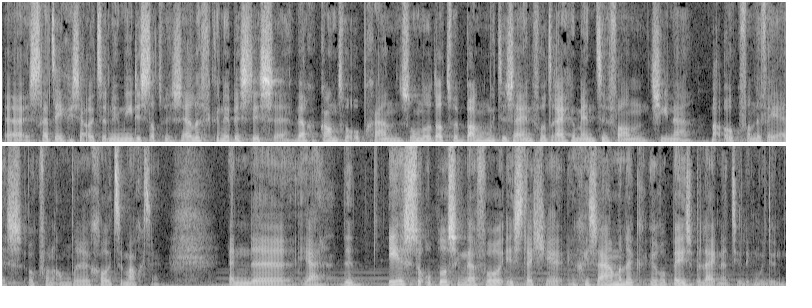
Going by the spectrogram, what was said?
Uh, strategische autonomie, dus dat we zelf kunnen beslissen welke kant we opgaan, zonder dat we bang moeten zijn voor dreigementen van China, maar ook van de VS, ook van andere grote machten. En de, ja, de eerste oplossing daarvoor is dat je een gezamenlijk Europees beleid natuurlijk moet doen.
